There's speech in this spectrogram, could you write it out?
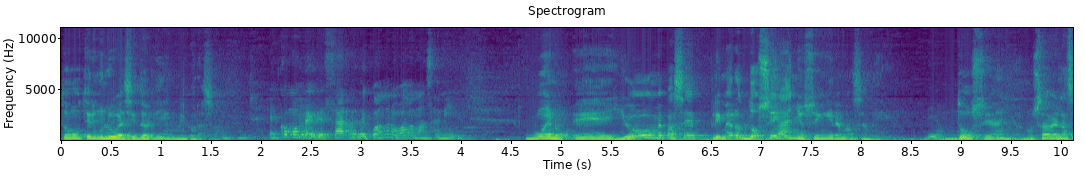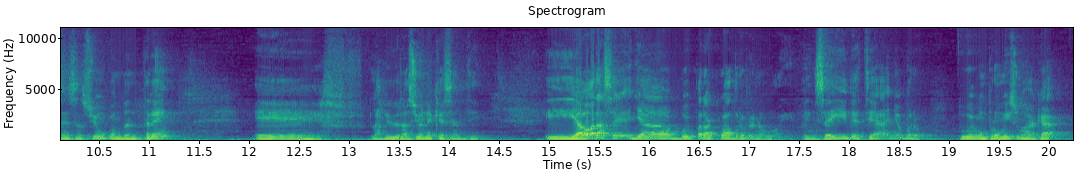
todos tienen un lugarcito aquí en mi corazón. Es como regresar. ¿Desde cuándo no vas a Manzanillo? Bueno, eh, yo me pasé primero 12 años sin ir a Manzanillo. Dios. 12 años. No sabes la sensación cuando entré, eh, las vibraciones que sentí. Y ahora ya voy para cuatro que no voy. Pensé ir este año, pero tuve compromisos acá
